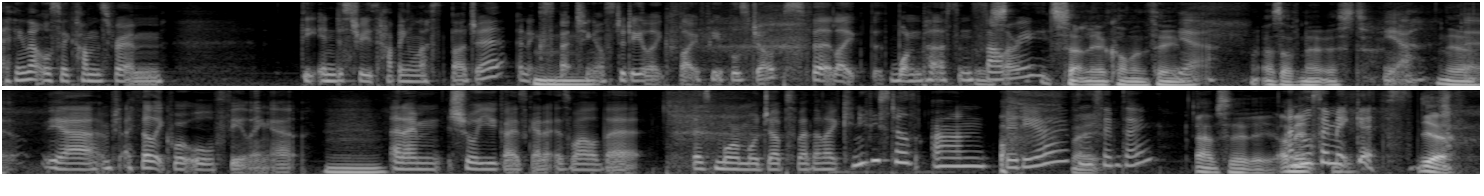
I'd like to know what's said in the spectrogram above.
i think that also comes from the industries having less budget and expecting us to do like five people's jobs for like one person's It's- salary It's certainly a common theme, yeah as I've noticed. yeah Yeah. But, yeah I'm- feel like we're all feeling it Mm. and I'm sure you guys get it as well that there's more and more jobs where they're like, can you do stills and video for the Oh, same thing? Absolutely. I and mean, also make GIFs. yeah,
